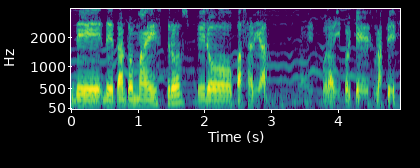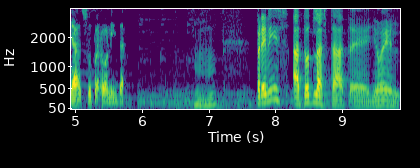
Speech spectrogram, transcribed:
de, de tantos maestros, pero pasaría por ahí porque és una experiència superbonita. Mm -hmm. Premis a tot l'estat, eh, Joel,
